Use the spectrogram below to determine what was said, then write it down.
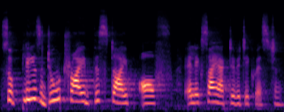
So please do try this type of LXI activity question.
